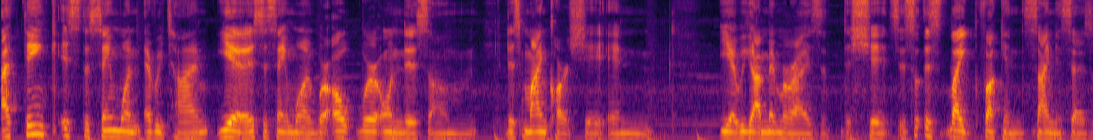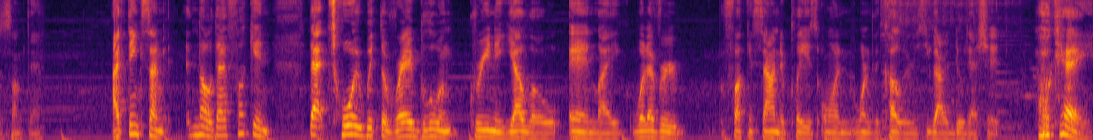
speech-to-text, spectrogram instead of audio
I think it's the same one every time. Yeah, it's the same one. We're all we're on this um this minecart shit, and yeah, we gotta memorize the, the shits. It's it's like fucking Simon Says or something. I think Simon. No, that fucking that toy with the red, blue, and green and yellow, and like whatever fucking sound it plays on one of the colors. You gotta do that shit. Okay.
